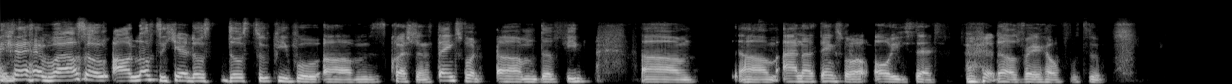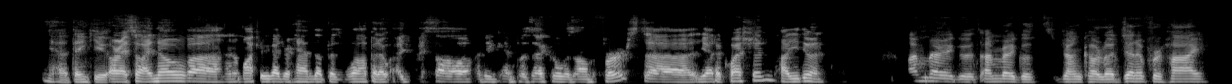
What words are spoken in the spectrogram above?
Yeah, but also I'd love to hear those those two people um questions. Thanks for um the feed um um Anna, thanks for all you said. that was very helpful too. Yeah, thank you. All right, so I know uh I know Macho, you got your hand up as well, but I, I saw I think Empozeco was on first. Uh you had a question. How you doing? I'm very good. I'm very good, Jancarlo. Jennifer, hi.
